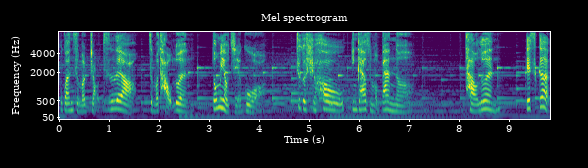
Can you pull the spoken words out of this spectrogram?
不管怎么找资料、怎么讨论，都没有结果，这个时候应该要怎么办呢？讨论，discuss，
